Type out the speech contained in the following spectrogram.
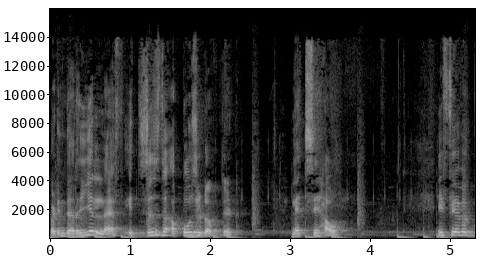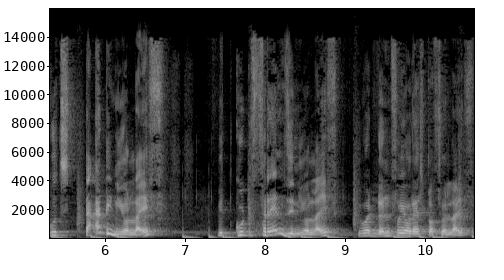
but in the real life, it's just the opposite of that. Let's see how. If you have a good start in your life, with good friends in your life, you are done for your rest of your life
